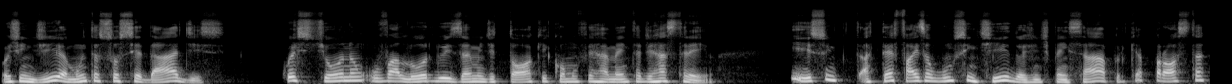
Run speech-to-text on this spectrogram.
Hoje em dia, muitas sociedades questionam o valor do exame de toque como ferramenta de rastreio. E isso até faz algum sentido a gente pensar, porque a próstata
